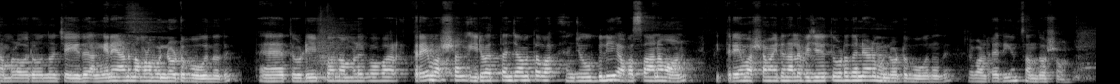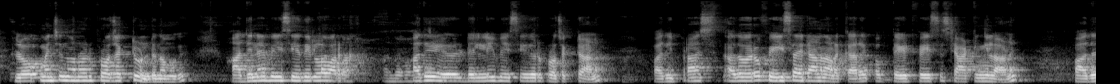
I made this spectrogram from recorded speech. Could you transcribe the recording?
നമ്മൾ ഓരോന്നും ചെയ്ത് അങ്ങനെയാണ് നമ്മൾ മുന്നോട്ട് പോകുന്നത്. തൊടി ഇപ്പോൾ നമ്മളിപ്പോൾ ഇത്രയും വർഷം ഇരുപത്തഞ്ചാമത്തെ ജൂബിലി അവസാനമാണ്. ഇത്രയും വർഷമായിട്ട് നല്ല വിജയത്തോടെ തന്നെയാണ് മുന്നോട്ട് പോകുന്നത്. വളരെയധികം സന്തോഷമാണ്. ലോക്ക് മഞ്ച് എന്ന് പറഞ്ഞ ഒരു പ്രൊജക്റ്റും ഉണ്ട് നമുക്ക്. അതിനെ ബേസ് ചെയ്തിട്ടുള്ള വർക്ക് അത് ഡൽഹി ബേസ് ചെയ്ത ഒരു പ്രൊജക്റ്റാണ്. അപ്പോൾ അത് ഇപ്രാവശ്യം അത് ഓരോ ഫേസ് ആയിട്ടാണ് നടക്കാറ്. ഇപ്പോൾ തേർഡ് ഫേസ് സ്റ്റാർട്ടിങ്ങിലാണ്. അത്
